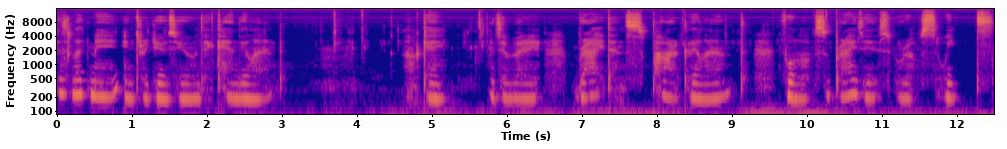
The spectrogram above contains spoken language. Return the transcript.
Just let me introduce you the Candyland. Okay, it's a very bright and sparkly land full of surprises, full of sweets.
